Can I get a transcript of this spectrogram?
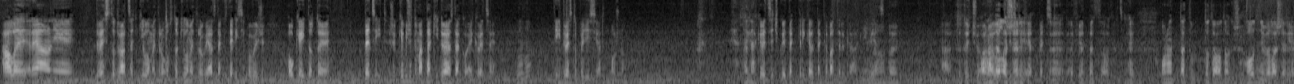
ale reálne 220 km, o 100 km viac, tak vtedy si povieš, že OK, toto je that's it. Že kebyže to má taký dojazd ako EQC, Uh-huh. tých 250 možno. A na QC je tak trikrát taká baterka, ak nie viac. No, hej. A toto je čo? Ona veľa žerie. Fiat 500. E, Fiat 500 elektrický, hej. Ona, táto, toto auto akože hodne veľa žerie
